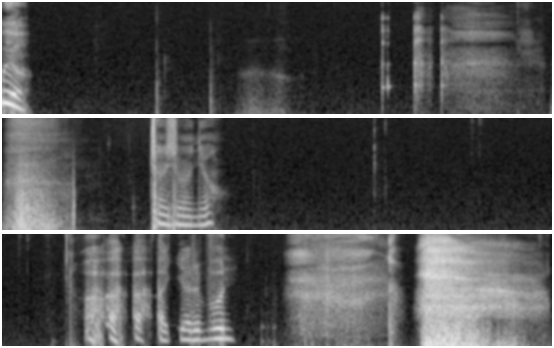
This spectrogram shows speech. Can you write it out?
뭐야? 잠시만요. 아하하하, 여러분. 하,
